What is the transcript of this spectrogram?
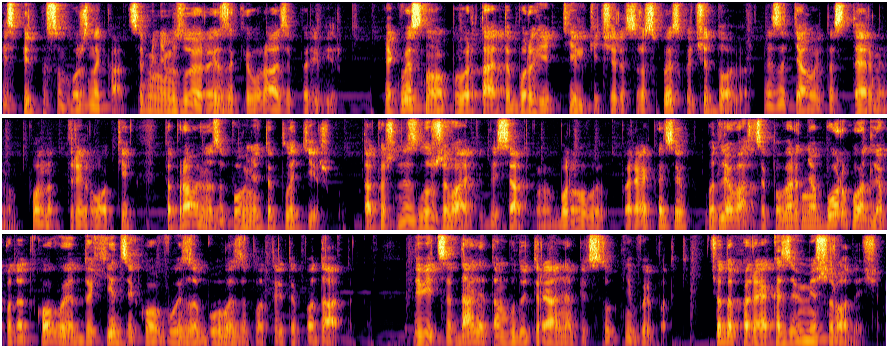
із підписом боржника. Це мінімізує ризики у разі перевірки. Як висновок, повертайте борги тільки через розписку чи довір, не затягуйте з терміном понад 3 роки та правильно заповнюйте платіжку. Також не зловживайте десятками боргових переказів, бо для вас це повернення боргу, а для податкової дохід, з якого ви забули заплатити податок. Дивіться далі, там будуть реально підступні випадки. Щодо переказів між родичами.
